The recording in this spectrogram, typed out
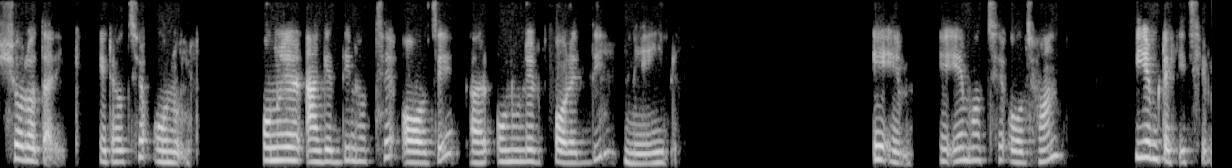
ষোলো তারিখ, এটা হচ্ছে অনুল। অনুলের আগের দিন হচ্ছে অজে আর অনুলের পরের দিন নেইল এ এম এ এম হচ্ছে ওজন পিএমটা কি ছিল?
